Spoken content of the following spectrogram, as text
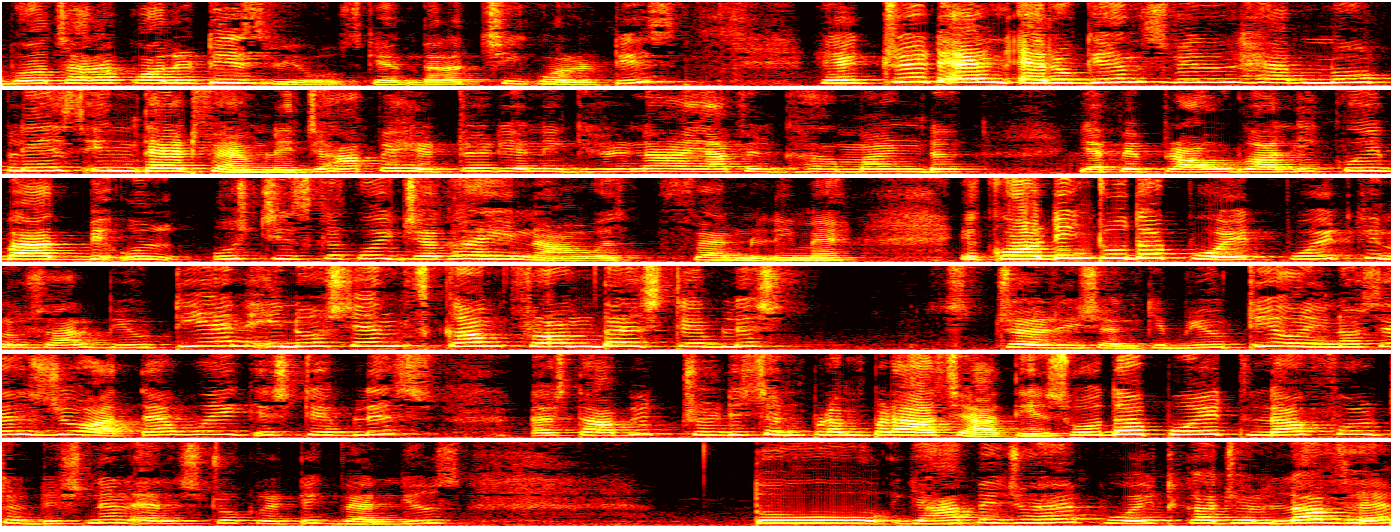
बहुत सारा क्वालिटीज भी हो उसके अंदर अच्छी qualities hatred and arrogance will have no place in that family जहाँ पे हेट्रेड यानी घृणा या फिर घमंड या फिर प्राउड वाली कोई बात भी उ, उस चीज़ का कोई जगह ही ना हो इस फैमिली में. According to the poet poet के अनुसार beauty and innocence come from the established tradition की ब्यूटी और इनोसेंस जो आता है, वो एक स्टेब्लिश स्टाब्लिश ट्रेडिशन परंपरा से आती है। So the poet love for traditional aristocratic values तो यहाँ पे जो है पोएट का जो लव है,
